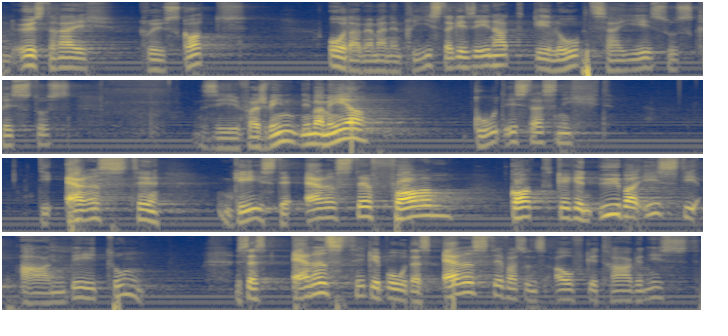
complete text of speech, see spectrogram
und Österreich, grüß Gott. Oder wenn man einen Priester gesehen hat, gelobt sei Jesus Christus. Sie verschwinden immer mehr. Gut ist das nicht. Die erste Geste, erste Form Gott gegenüber ist die Anbetung. Das ist das erste Gebot, das erste, was uns aufgetragen ist.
